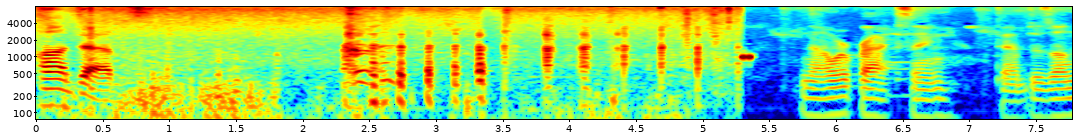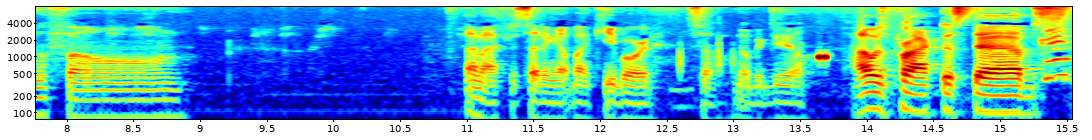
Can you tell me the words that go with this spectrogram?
Huh, Debs? now we're practicing. Debs is on the phone. I'm actually setting up my keyboard, so no big deal. How was practice, Debs? Good.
